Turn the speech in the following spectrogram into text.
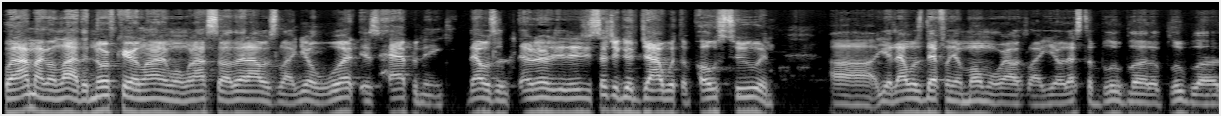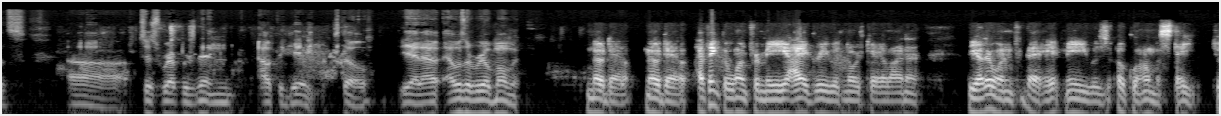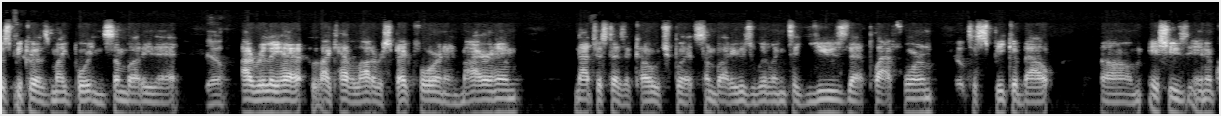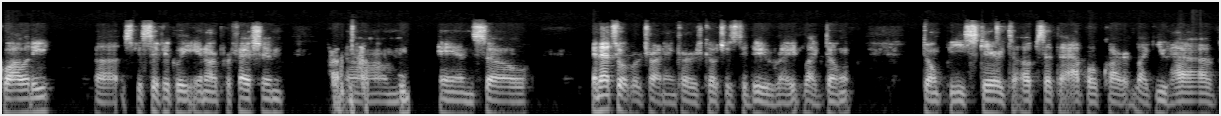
But I'm not gonna lie, the North Carolina one, when I saw that, I was like, "Yo, what is happening?" that was a they did such a good job with the post too, and uh, yeah, that was definitely a moment where I was like, yo, that's the blue blood of blue bloods, uh, just representing out the gate. So yeah, that, that was a real moment. No doubt, no doubt. I think the one for me, I agree with North Carolina. The other one that hit me was Oklahoma State, just because Mike Boynton's somebody that yeah I really have like have a lot of respect for and admire him. not just as a coach, but somebody who's willing to use that platform yep. to speak about um, issues inequality, uh, specifically in our profession. Um, and so, and that's what we're trying to encourage coaches to do, right? Like, don't don't be scared to upset the apple cart. Like you have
